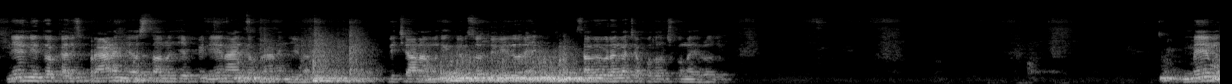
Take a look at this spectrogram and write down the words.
నేను నీతో కలిసి ప్రయాణం చేస్తానని చెప్పి నేను ఆయనతో ప్రయాణం చేయాలి ఇది చాలా మందికి తెలుసో తెలియదు సవివరంగా చెప్పదలుచుకున్నా ఈరోజు. మేము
